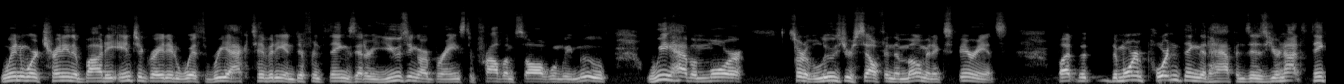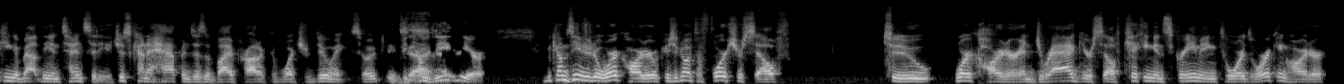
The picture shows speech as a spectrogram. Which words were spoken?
when we're training the body integrated with reactivity and different things that are using our brains to problem solve when we move, we have a more sort of lose yourself in the moment experience. But the, the more important thing that happens is you're not thinking about the intensity. It just kind of happens as a byproduct of what you're doing. So it, it exactly. becomes easier. It becomes easier to work harder because you don't have to force yourself to work harder and drag yourself kicking and screaming towards working harder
